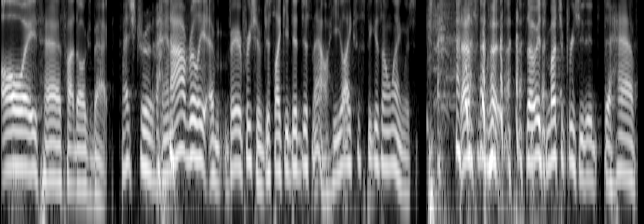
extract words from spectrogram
always has hot dogs back. That's true. And I really am very appreciative, just like he did just now. He likes to speak his own language. That's what, so it's much appreciated to have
